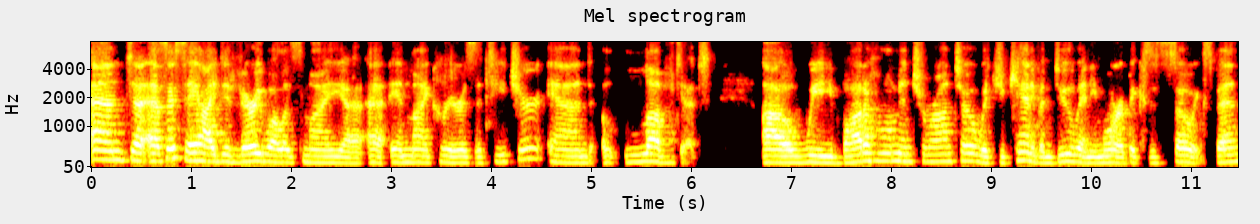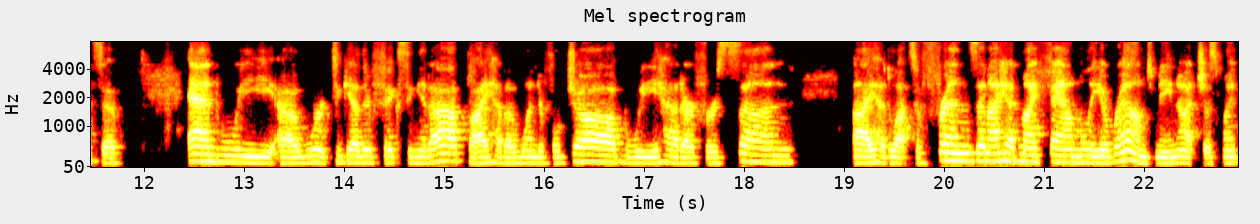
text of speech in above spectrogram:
And uh, as I say, I did very well as my uh, uh, in my career as a teacher, and loved it. Uh, we bought a home in Toronto, which you can't even do anymore because it's so expensive. And we uh, worked together fixing it up. I had a wonderful job. We had our first son. I had lots of friends and I had my family around me, not just my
